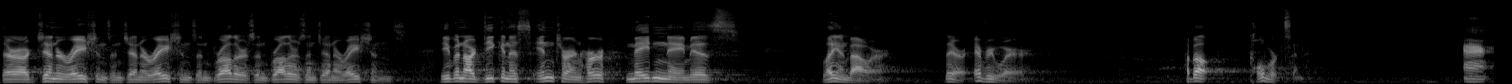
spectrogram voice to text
there are generations and generations and brothers and brothers and generations. Even our deaconess intern, her maiden name is Leyenbauer. They are everywhere. How about Culbertson? Eh.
